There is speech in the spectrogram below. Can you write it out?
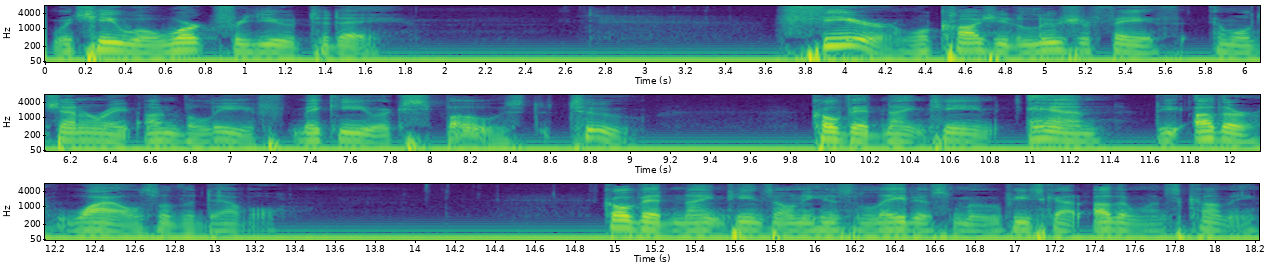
which he will work for you today. Fear will cause you to lose your faith and will generate unbelief, making you exposed to COVID 19 and the other wiles of the devil. COVID 19 is only his latest move, he's got other ones coming.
